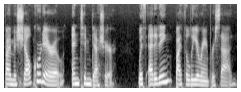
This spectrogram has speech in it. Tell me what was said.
by Michelle Cordero and Tim Doescher, with editing by Thalia Rampersad.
